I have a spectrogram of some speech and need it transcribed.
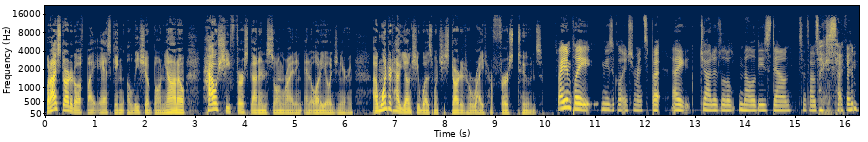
But I started off by asking Alicia Bognanno how she first got into songwriting and audio engineering. I wondered how young she was when she started to write her first tunes. So I didn't play musical instruments, but I jotted little melodies down since I was like seven.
